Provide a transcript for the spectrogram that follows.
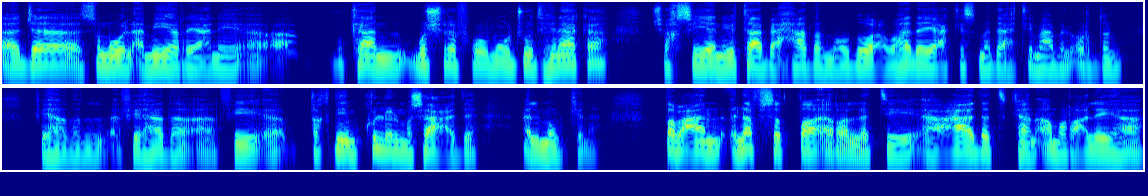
جاء سمو الأمير يعني آه، كان مشرف وموجود هناك شخصيا يتابع هذا الموضوع وهذا يعكس مدى اهتمام الأردن في هذا في هذا في آه، تقديم كل المساعدة الممكنة طبعا نفس الطائرة التي عادت كان أمر عليها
